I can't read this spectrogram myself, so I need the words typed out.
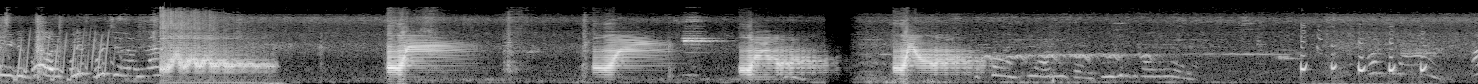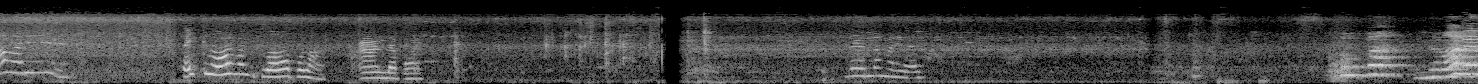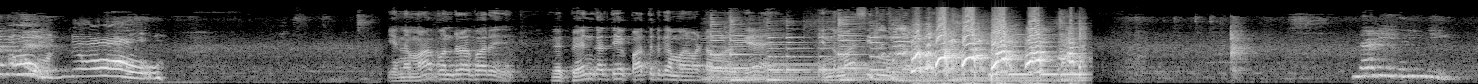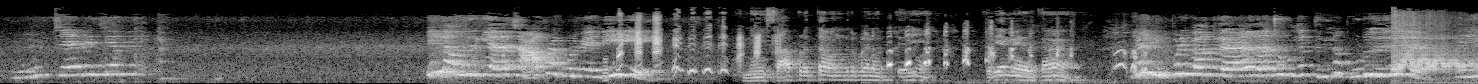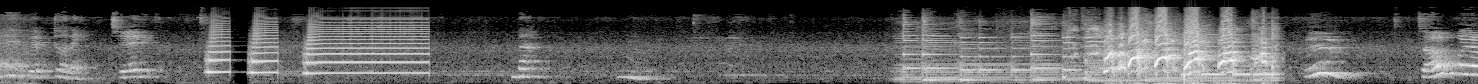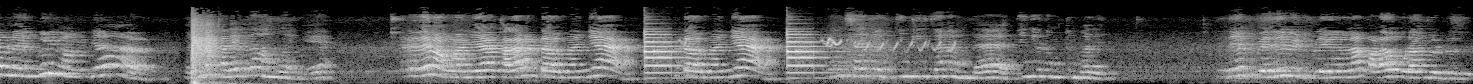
யார் வீட்டுக்கு போய் ஒரு சைக்கிள் ஓரத்துக்கு வா போலாம் ஆ இந்த போறேன் எல்லாம் மாதிரி என்னம்மா கொன்றா பாரு. இந்த பெண் கத்தையே பார்த்துட்டு இருக்க மாவட்ட அவளுக்கு என்னம்மா சீன் நீ சாப்பிடத்தான் வந்திருப்ப எனக்கு தெரியும். தெரியாம இருக்கேன். இப்படி வாங்குற டவர் வாங்க. விவசாயிகள் திங்கிட்டு தானே வந்த, திங்கிறத மட்டும் பாரு. இதே பெரிய வீட்டு பிள்ளைகள் எல்லாம் பழகக்கூடாதுன்னு சொல்றது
